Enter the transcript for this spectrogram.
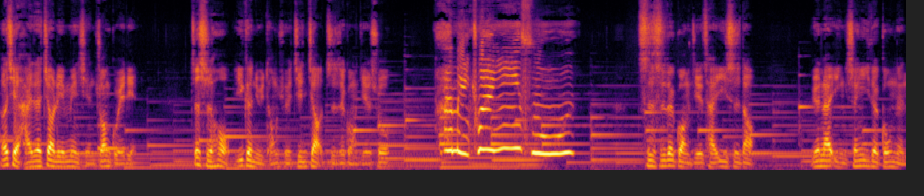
而且还在教练面前装鬼脸。这时候，一个女同学尖叫，指着广杰说：“他没穿衣服。”此时的广杰才意识到，原来隐身衣的功能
